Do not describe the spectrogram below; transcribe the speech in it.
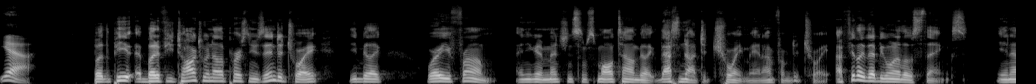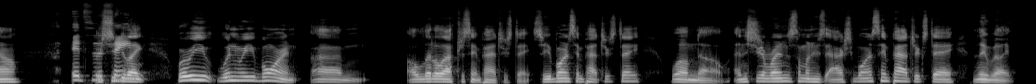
Yeah. But the pe- but if you talk to another person who's in Detroit, you'd be like, "Where are you from?" And you're gonna mention some small town, and be like, "That's not Detroit, man. I'm from Detroit." I feel like that'd be one of those things, you know? It's the same be like, "Where were you? When were you born?" Um, a little after St. Patrick's Day. So you're born on St. Patrick's Day? Well, no. And then she's gonna run into someone who's actually born on St. Patrick's Day, and they'll be like,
